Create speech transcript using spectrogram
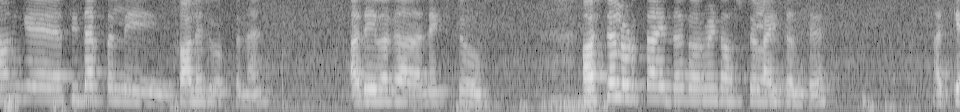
ಅವನಿಗೆ ಸಿದ್ಧಾರ್ಥಲ್ಲಿ ಕಾಲೇಜ್ಗೆ ಹೋಗ್ತಾನೆ. ಅದೇ ಇವಾಗ ನೆಕ್ಸ್ಟು ಹಾಸ್ಟೆಲ್ ಹುಡುಕ್ತಾ ಇದ್ದ ಗೌರ್ಮೆಂಟ್ ಹಾಸ್ಟೆಲ್ ಆಯ್ತಂತೆ. ಅದಕ್ಕೆ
